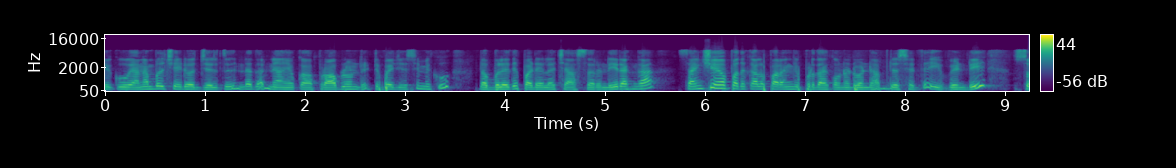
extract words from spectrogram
మీకు ఎనబుల్ చేయడం జరుగుతుంది దాన్ని ఆ యొక్క ప్రాబ్లం రెక్టిఫై చేసి మీకు డబ్బులు అయితే పడేలా చేస్తారండి. ఈ రకంగా సంక్షేమ పథకాల పరంగా ఇప్పటిదాకా ఉన్నటువంటి అప్డేట్స్ అయితే ఇవ్వండి. సో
